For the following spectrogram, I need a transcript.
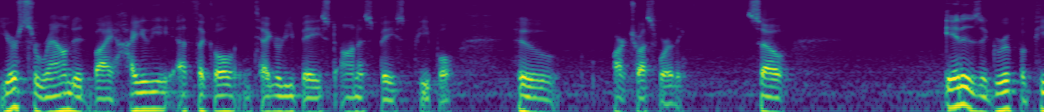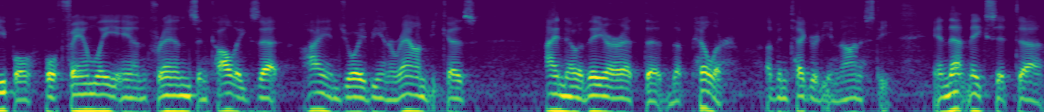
you're surrounded by highly ethical, integrity based, honest based people who are trustworthy. So it is a group of people, both family and friends and colleagues, that I enjoy being around because I know they are at the, the pillar of integrity and honesty. And that makes it uh,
